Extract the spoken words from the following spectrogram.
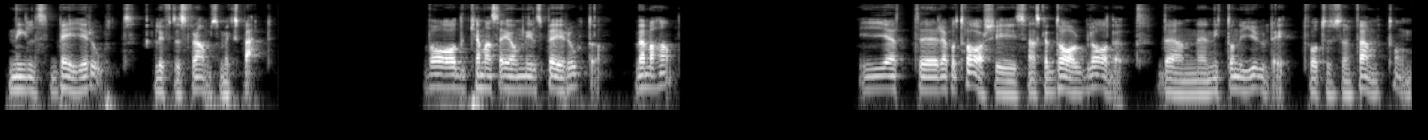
Nils Bejerot, lyftes fram som expert. Vad kan man säga om Nils Bejerot då? Vem var han? I ett eh, reportage i Svenska Dagbladet den 19 juli 2015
